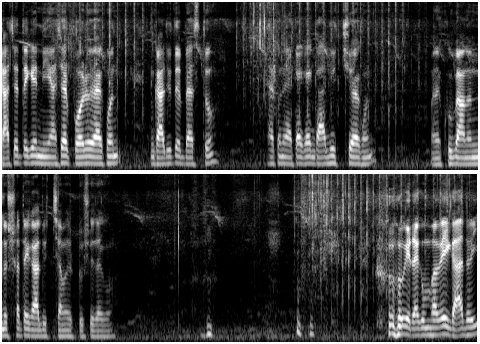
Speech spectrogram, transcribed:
গাছে থেকে নিয়ে আসার পরেও এখন গা ধুতে ব্যস্ত। এখন একা একা গা ধুচ্ছে এখন। মানে খুব আনন্দের সাথে গা ধুচ্ছে আমাদের টুসু, দেখো। এরকমভাবেই গা ধুই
